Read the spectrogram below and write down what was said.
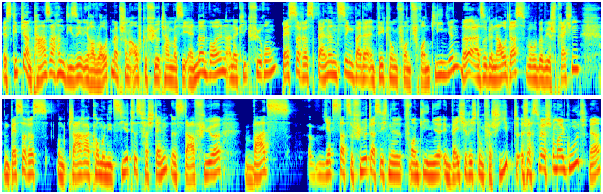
Es gibt ja ein paar Sachen, die sie in ihrer Roadmap schon aufgeführt haben, was sie ändern wollen an der Kriegführung. Besseres Balancing bei der Entwicklung von Frontlinien, ne? also genau das, worüber wir sprechen. Ein besseres und klarer kommuniziertes Verständnis dafür, was jetzt dazu führt, dass sich eine Frontlinie in welche Richtung verschiebt. Das wäre schon mal gut. Ja?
